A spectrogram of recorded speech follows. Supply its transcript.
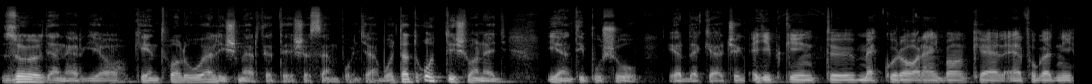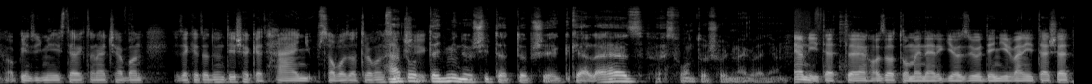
zöld energiaként való elismertetése szempontjából. Tehát ott is van egy ilyen típusú érdekeltség. Egyébként mekkora arányban kell elfogadni a pénzügyminiszterek tanácsában ezeket a döntéseket? Hány szavazatra van hát szükség? Hát ott egy minősített többség kell ehhez, ez fontos, hogy meglegyen. Említette az atomenergia zöldén nyilvánítását,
